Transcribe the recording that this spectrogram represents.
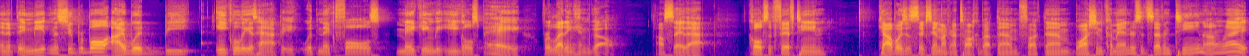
And if they meet in the Super Bowl, I would be equally as happy with Nick Foles making the Eagles pay for letting him go. I'll say that. Colts at 15. Cowboys at 16. I'm not going to talk about them. Fuck them. Washington Commanders at 17. All right.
